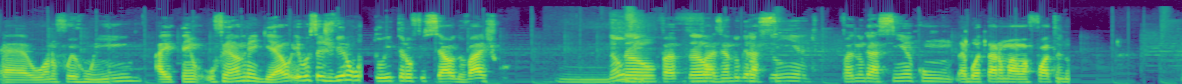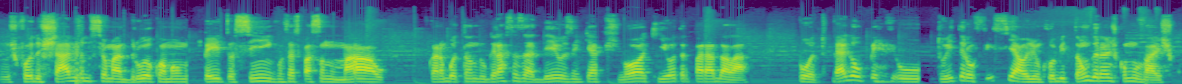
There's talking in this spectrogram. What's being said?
é, o ano foi ruim. Aí tem o Fernando Miguel, e vocês viram o Twitter oficial do Vasco? Não, não, vi, fa não fazendo gracinha, fazendo gracinha com. É, botaram uma, uma foto do acho que foi do Chaves ou do seu Madruga com a mão no peito, assim, como se passando mal. O cara botando graças a Deus em caps lock e outra parada lá. Pô, tu pega o, o Twitter oficial de um clube tão grande como o Vasco,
